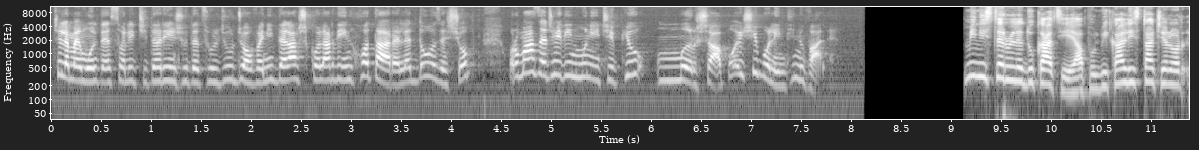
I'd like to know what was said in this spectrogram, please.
Cele mai multe solicitări în județul Giurgiu au venit de la școlari din Hotarele 28, urmează cei din municipiu Mârșa, apoi și Bolintin Vale. Ministerul Educației a publicat lista celor 17.129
